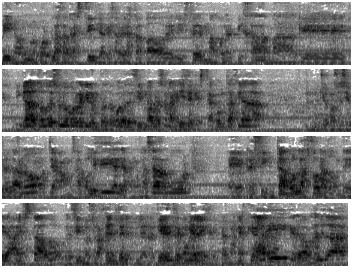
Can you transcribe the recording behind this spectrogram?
vino uno por Plaza Castilla que se había escapado del IFEMA con el pijama, que... Y claro, todo eso luego requiere un protocolo. Es decir, una persona que dice que está contagiada, yo no sé si es verdad o no, llamamos a policía, llamamos a SAMUR, eh, precintamos la zona donde ha estado, es decir, nuestro agente le retiene entre comillas, le dice, permanezca ahí, que le vamos a ayudar.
